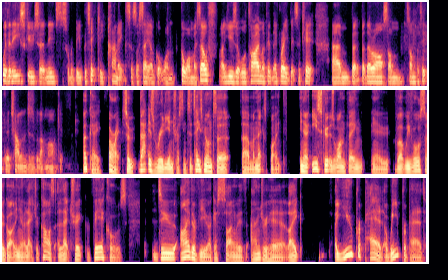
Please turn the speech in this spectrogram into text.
with an e-scooter needs to sort of be particularly panicked. As I say, I've got one got one myself. I use it all the time. I think they're great bits of kit, um, but but there are some some particular challenges with that market. Okay, all right. So that is really interesting. So it takes me on to uh, my next point you know, e-scooters one thing, you know, but we've also got, you know, electric cars, electric vehicles. Do either of you, I guess starting with Andrew here, like, are you prepared? Are we prepared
